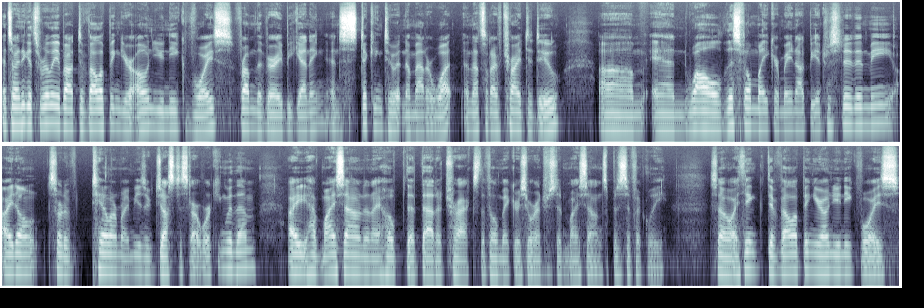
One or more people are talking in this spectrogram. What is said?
And so I think it's really about developing your own unique voice from the very beginning and sticking to it no matter what. And that's what I've tried to do. Um, and while this filmmaker may not be interested in me, I don't sort of tailor my music just to start working with them. I have my sound, and I hope that that attracts the filmmakers who are interested in my sound specifically. So I think developing your own unique voice,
